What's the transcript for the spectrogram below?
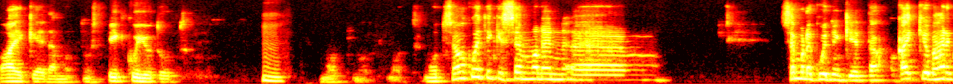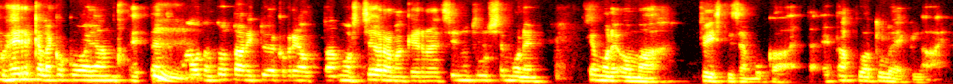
vaikeita, mutta pikkujutut. Mm. Mut, mut, mut se on kuitenkin semmoinen, äh, semmoinen kuitenkin, että kaikki on vähän niin kuin herkällä koko ajan, että mm. autan tota, niin työkaveri auttaa mua seuraavan kerran, että siinä on tullut semmoinen, semmoinen oma twistinsä mukaan, että, että apua tulee kyllä aina.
